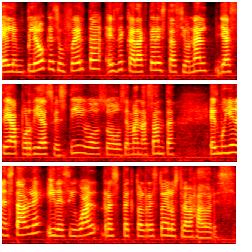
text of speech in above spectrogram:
El empleo que se oferta es de carácter estacional, ya sea por días festivos o Semana Santa. Es muy inestable y desigual respecto al resto de los trabajadores.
